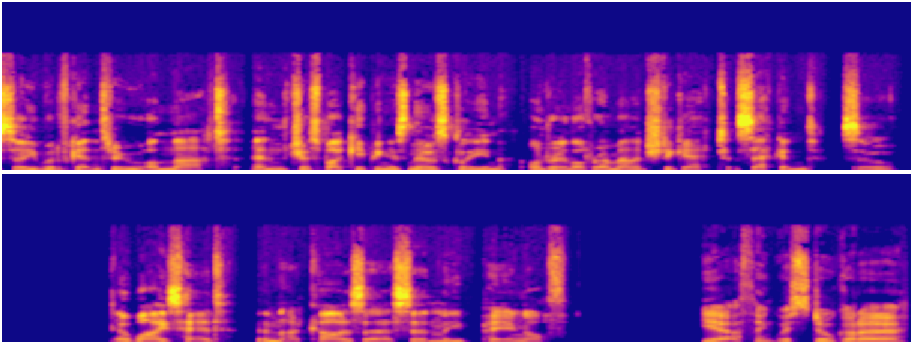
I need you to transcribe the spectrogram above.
So he would have gotten through on that. And just by keeping his nose clean, Andre Lotterer managed to get second. So a wise head in that car is uh, certainly paying off. Yeah, I think we've still got to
